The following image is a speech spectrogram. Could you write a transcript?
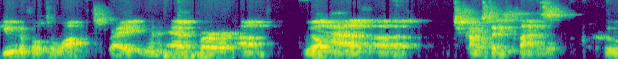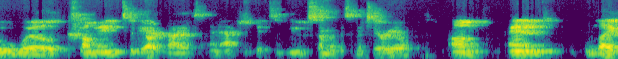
beautiful to watch, right? Whenever um, we'll have a Chicano studies class who will come into the archives and actually get to use some of this material. Um, and like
